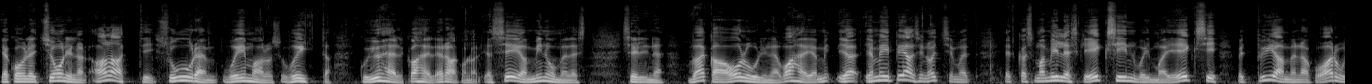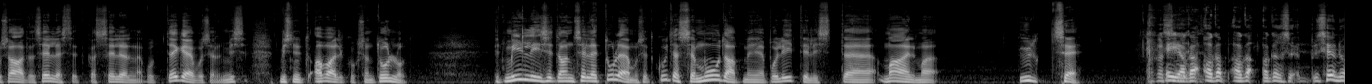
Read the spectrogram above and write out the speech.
Ja koalitsioonil on alati suurem võimalus võita kui ühel-kahel erakonnal. Ja see on minu meelest selline väga oluline vahe. Ja, ja, ja me ei pea siin otsima, et, et kas ma milleski eksin või ma ei eksi, vaid püüame nagu aru saada sellest, et kas sellel nagu tegevusel, mis, mis nüüd avalikuks on tulnud, et millised on selle tulemused, kuidas see muudab meie poliitilist äh, maailma üldse? Aga ei, aga, aga, aga, aga see on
